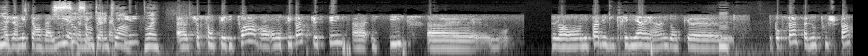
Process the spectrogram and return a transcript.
n'a hmm. jamais été envahi. Sur son territoire, ouais. Euh, sur son territoire, on ne sait pas ce que c'est euh, ici. Euh, on n'est pas des Ukrainiens, hein, donc hmm. c'est pour ça, ça nous touche pas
